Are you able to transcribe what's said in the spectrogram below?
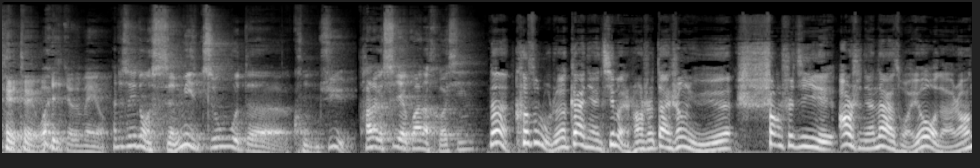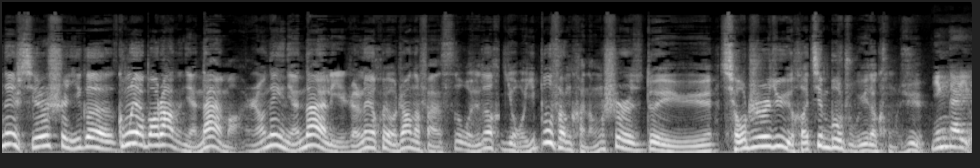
对对，我也觉得没有，它就是一种神秘之物的恐惧，它这个世界观的核心。那科苏鲁这个概念基本上是诞生于上世纪二十十年代左右的，然后那其实是一个工业爆炸的年代嘛，然后那个年代里人类会有这样的反思，我觉得有一部分可能是对于求知欲和进步主义的恐惧。应该有，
